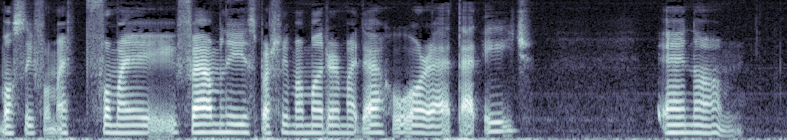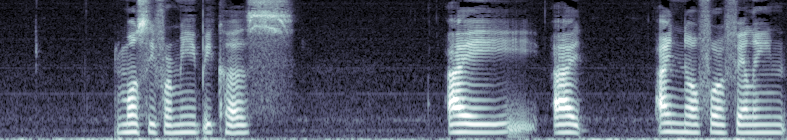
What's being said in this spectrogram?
mostly for my for my family especially my mother and my dad who are at that age. And um mostly for me because I I I know for a feeling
